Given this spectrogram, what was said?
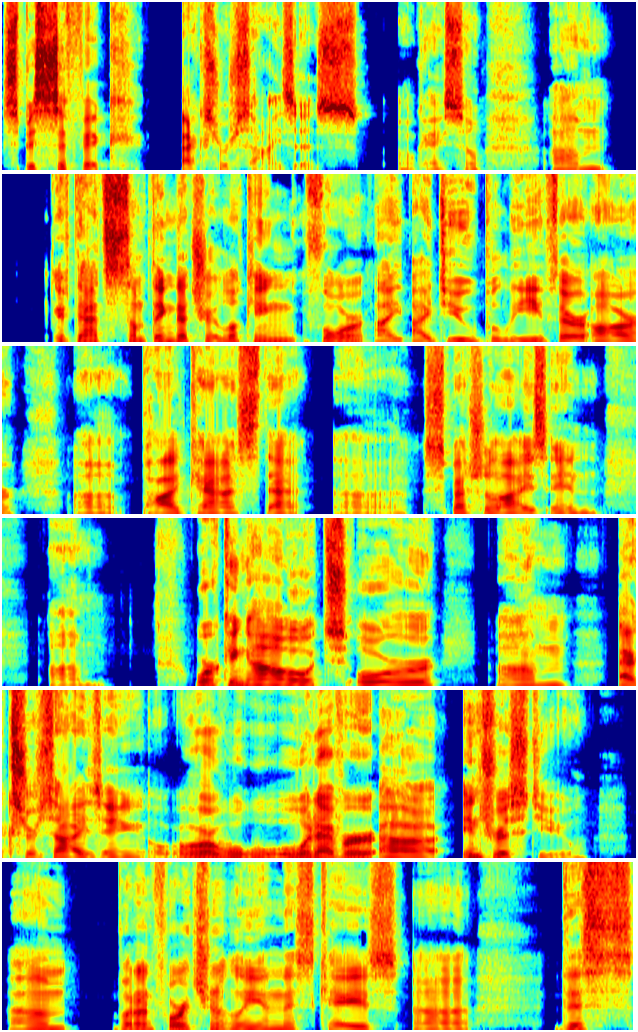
specific exercises. Okay, so um, if that's something that you're looking for, I, I do believe there are uh, podcasts that uh, specialize in um, working out or um, exercising or, or whatever uh, interests you. Um, but unfortunately, in this case, uh, this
